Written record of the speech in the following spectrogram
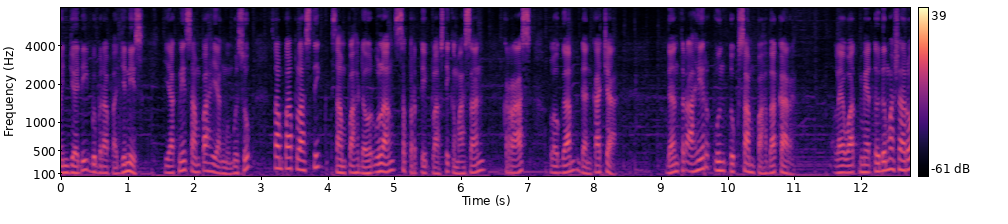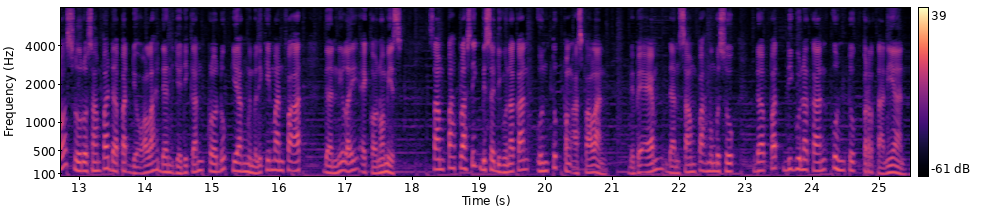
menjadi beberapa jenis, yakni sampah yang membusuk, sampah plastik, sampah daur ulang seperti plastik kemasan, keras, logam, dan kaca. Dan terakhir untuk sampah bakar. Lewat metode Masyaro, seluruh sampah dapat diolah dan dijadikan produk yang memiliki manfaat dan nilai ekonomis. Sampah plastik bisa digunakan untuk pengaspalan, BBM, dan sampah membusuk dapat digunakan untuk pertanian.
